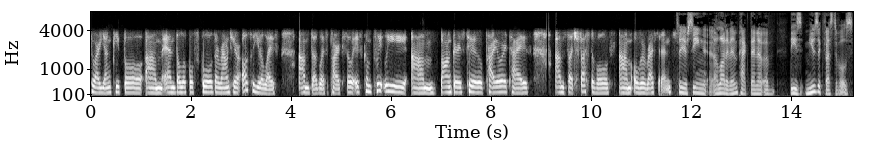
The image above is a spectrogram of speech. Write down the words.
to our young people um, and the local schools around here also utilize um, Douglass Park. So it's completely um, bonkers to prioritize such festivals over residents. So you're seeing a lot of impact then of these music festivals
